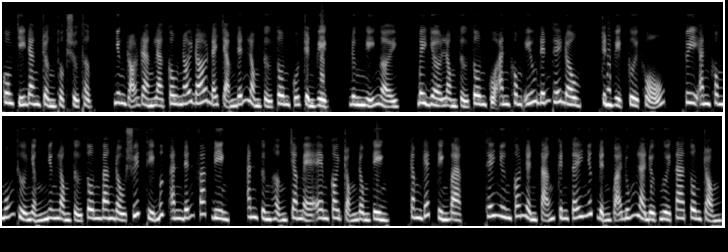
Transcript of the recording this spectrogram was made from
cô chỉ đang trần thuật sự thật, nhưng rõ ràng là câu nói đó đã chạm đến lòng tự tôn của Trình Việt, đừng nghĩ ngợi, bây giờ lòng tự tôn của anh không yếu đến thế đâu, Trình Việt cười khổ, tuy anh không muốn thừa nhận nhưng lòng tự tôn ban đầu suýt thì bức anh đến phát điên, anh từng hận cha mẹ em coi trọng đồng tiền, căm ghét tiền bạc, thế nhưng có nền tảng kinh tế nhất định quả đúng là được người ta tôn trọng,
